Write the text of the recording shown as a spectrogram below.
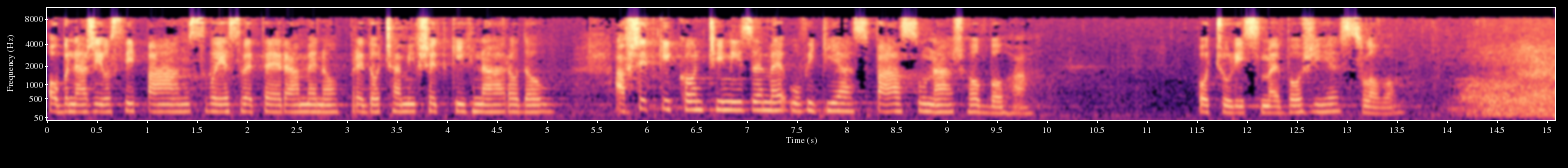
Obnažil si pán svoje sveté rameno pred očami všetkých národov a všetky končiny zeme uvidia spásu nášho Boha. Počuli sme Božie slovo. Amen.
